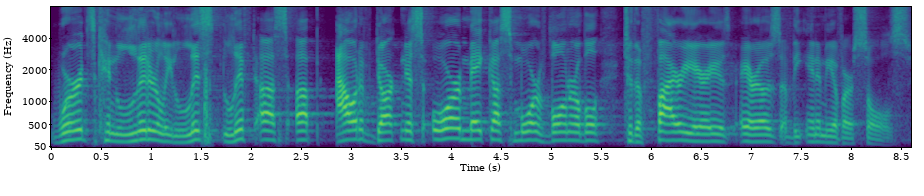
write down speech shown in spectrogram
Words can literally list, lift us up out of darkness or make us more vulnerable to the fiery areas, arrows of the enemy of our souls.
